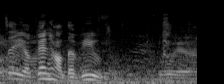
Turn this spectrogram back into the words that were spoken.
这里有更好的 view。对啊。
